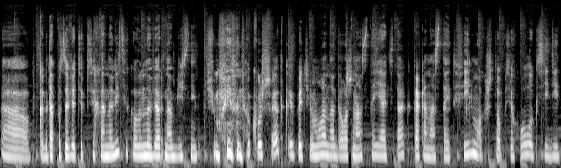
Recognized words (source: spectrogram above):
А, когда позовете психоаналитика, он, наверное, объяснит, почему именно кушетка и почему она должна стоять так, как она стоит в фильмах, что психолог сидит,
